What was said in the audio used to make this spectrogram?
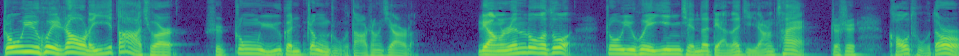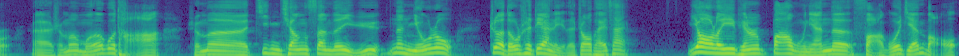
周玉慧绕了一大圈，是终于跟正主搭上线了。两人落座，周玉慧殷勤的点了几样菜，这是烤土豆，呃，什么蘑菇塔，什么金枪三文鱼、嫩牛肉，这都是店里的招牌菜。要了一瓶八五年的法国简宝，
